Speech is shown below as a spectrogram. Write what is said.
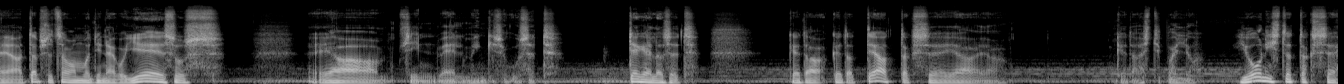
ja täpselt samamoodi nagu Jeesus ja siin veel mingisugused tegelased, keda, keda teatakse ja, ja keda hästi palju joonistatakse,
